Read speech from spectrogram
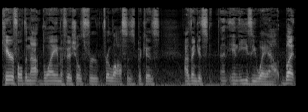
careful to not blame officials for for losses because I think it's an, an easy way out. But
